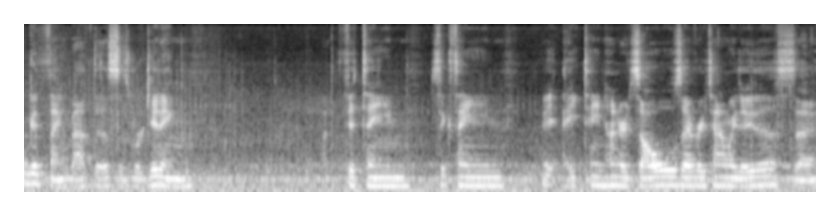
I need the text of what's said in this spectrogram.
One good thing about this is we're getting like 15, 16, 1800 souls every time we do this, so.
